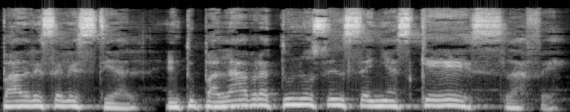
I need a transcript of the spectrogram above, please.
Padre Celestial, en tu palabra tú nos enseñas qué es la fe.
